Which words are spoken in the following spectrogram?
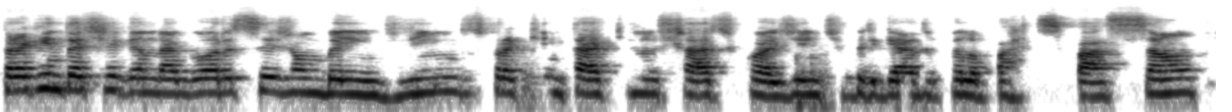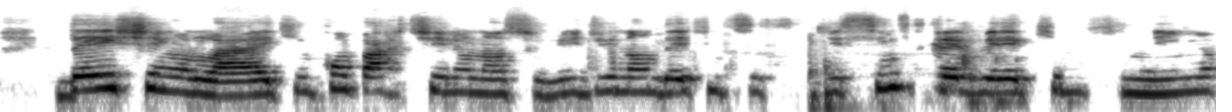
para quem está chegando agora, sejam bem-vindos. Para quem está aqui no chat com a gente, obrigado pela participação. Deixem o like, compartilhem o nosso vídeo e não deixem de se inscrever aqui no sininho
